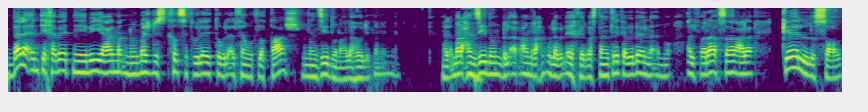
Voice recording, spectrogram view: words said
بلا انتخابات نيابية علما إنه المجلس خلصت ولايته بال 2013 بدنا نزيدهم على هول كمان يعني. هلا ما رح نزيدهم بالأرقام رح نقولها بالآخر بس تنتركها ببالنا إنه الفراغ صار على كل الصعود.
